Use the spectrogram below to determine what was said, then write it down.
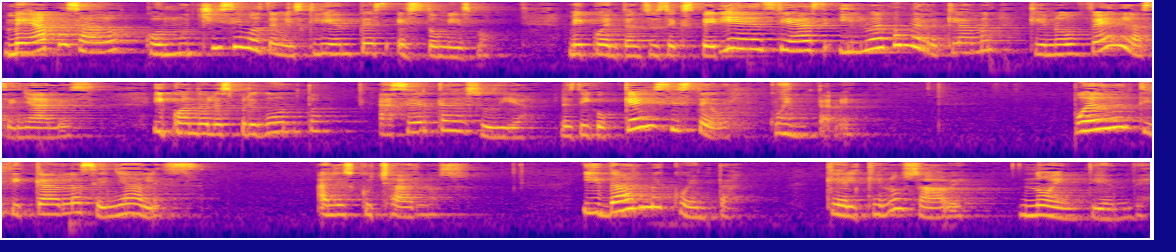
Me ha pasado con muchísimos de mis clientes esto mismo. Me cuentan sus experiencias y luego me reclaman que no ven las señales. Y cuando les pregunto acerca de su día, les digo, ¿qué hiciste hoy? Cuéntame. Puedo identificar las señales al escucharlos y darme cuenta que el que no sabe no entiende.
